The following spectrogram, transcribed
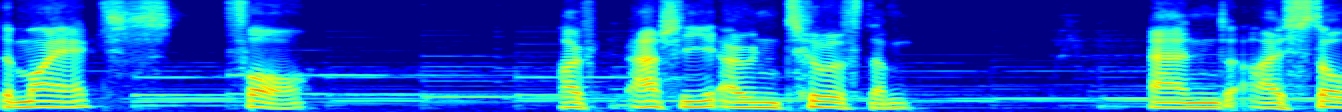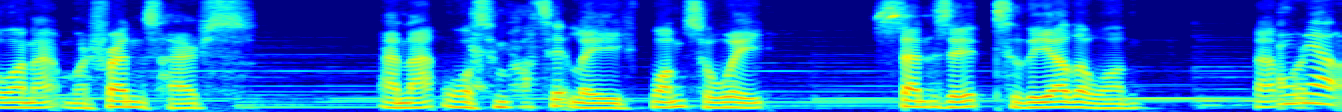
the MyX4, I've actually owned two of them. And I store one at my friend's house. And that automatically, once a week, sends it to the other one. That I know.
